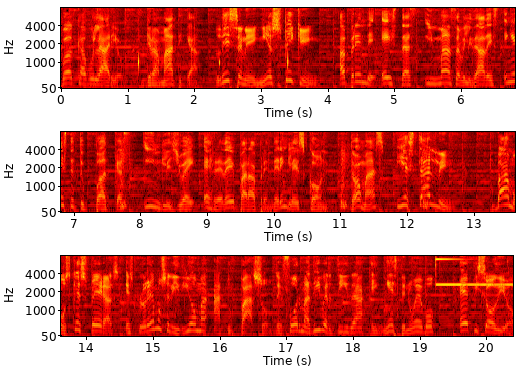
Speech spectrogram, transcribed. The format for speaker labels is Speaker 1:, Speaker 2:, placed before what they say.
Speaker 1: vocabulario, gramática,
Speaker 2: listening y speaking.
Speaker 1: Aprende estas y más habilidades en este tu podcast English Way RD para aprender inglés con Thomas
Speaker 2: y Starling. Vamos, ¿qué esperas? Exploremos el idioma a tu paso de forma divertida en este nuevo episodio.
